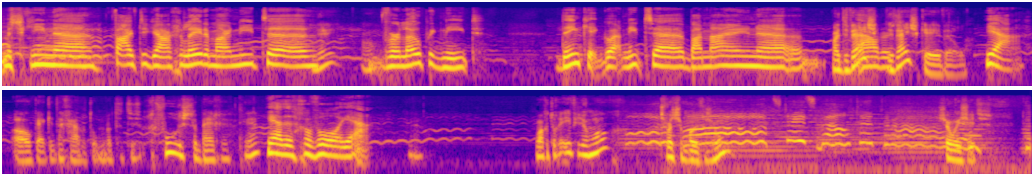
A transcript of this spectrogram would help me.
Misschien uh, 50 jaar geleden, maar niet... Uh, nee? oh. Voorlopig niet. Denk ik. Niet uh, bij mijn Maar de wijs, ouders. de wijs ken je wel? Ja. Oh, kijk, daar gaat het om. Dat het gevoel is erbij. Ja, ja het gevoel, ja. Mag ik toch even omhoog? Het wordt zo mooi gezongen. Zo is het. Hm.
